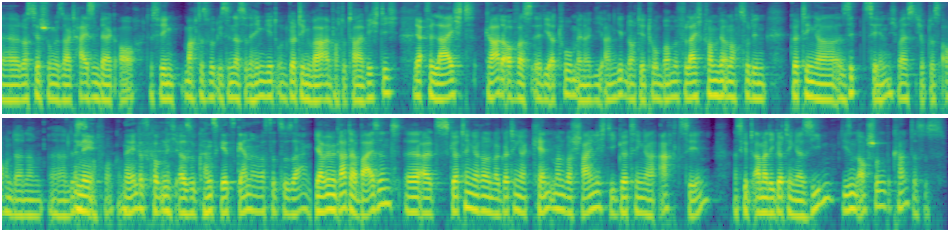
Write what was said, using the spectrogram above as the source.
äh, du hast ja schon gesagt, Heisenberg auch. Deswegen macht es wirklich Sinn, dass er da hingeht. Und Göttingen war einfach total wichtig. Ja. Vielleicht, gerade auch was äh, die Atomenergie angeht, auch die Atombombe, vielleicht kommen wir auch noch zu den Göttinger 17. Ich weiß nicht, ob das auch in deiner äh, Liste Nee, noch vorkommt. nee, das kommt nicht. Also du kannst jetzt gerne was dazu sagen. Ja, wenn wir gerade dabei sind, äh, als Göttingerin oder Göttinger kennt man wahrscheinlich die Göttinger 18. Es gibt einmal die Göttinger 7, die sind auch schon bekannt. Das ist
